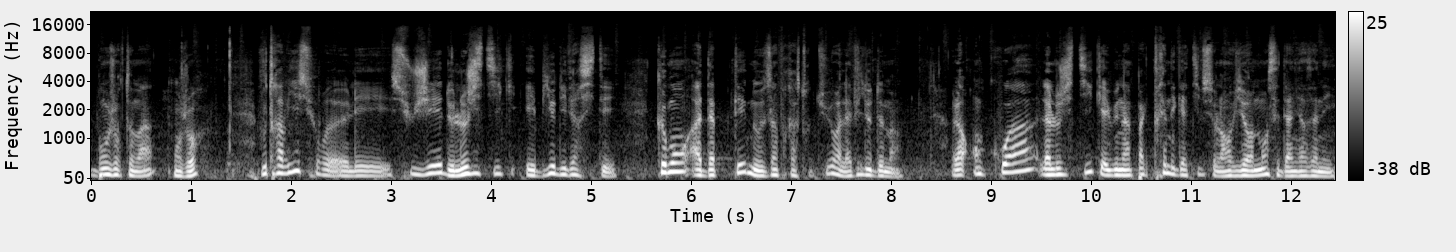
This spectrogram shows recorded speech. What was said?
Bonjour Thomas. Bonjour. Vous travaillez sur euh, les sujets de logistique et biodiversité. Comment adapter nos infrastructures à la ville de demain? Alors, en quoi la logistique a eu un impact très négatif sur l'environnement ces dernières années?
